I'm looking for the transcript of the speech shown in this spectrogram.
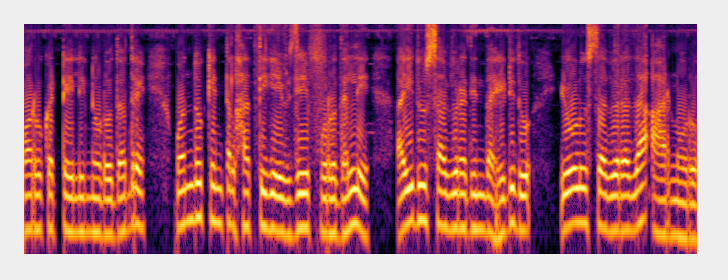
ಮಾರುಕಟ್ಟೆಯಲ್ಲಿ ನೋಡೋದಾದರೆ ಒಂದು ಕ್ವಿಂಟಲ್ ಹತ್ತಿಗೆ ವಿಜಯಪುರದಲ್ಲಿ ಐದು ಸಾವಿರದಿಂದ ಹಿಡಿದು ಏಳು ಸಾವಿರದ ಆರುನೂರು,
